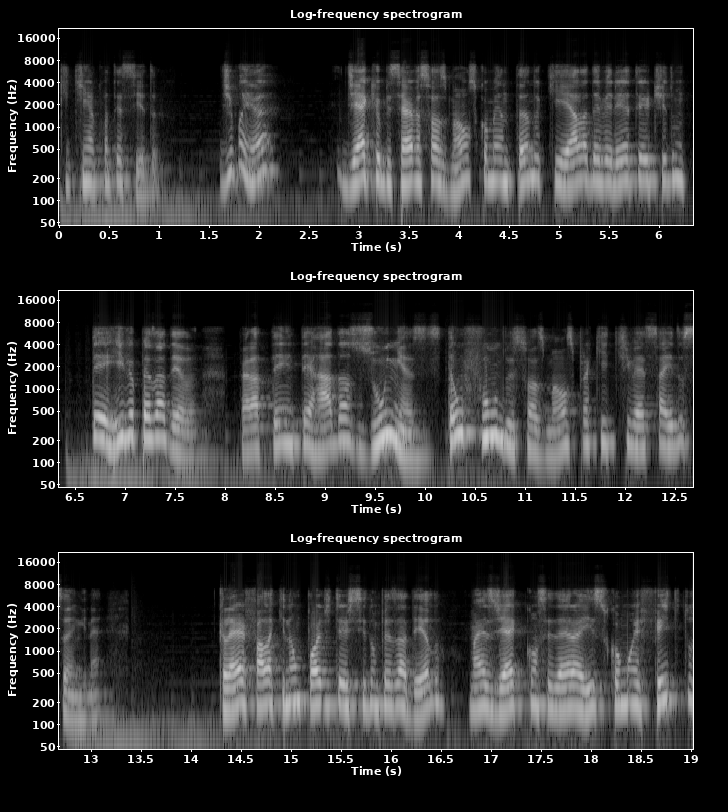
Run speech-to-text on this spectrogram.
que tinha acontecido. De manhã, Jack observa suas mãos, comentando que ela deveria ter tido um terrível pesadelo, para ela ter enterrado as unhas tão fundo em suas mãos para que tivesse saído sangue, né? Claire fala que não pode ter sido um pesadelo, mas Jack considera isso como um efeito do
